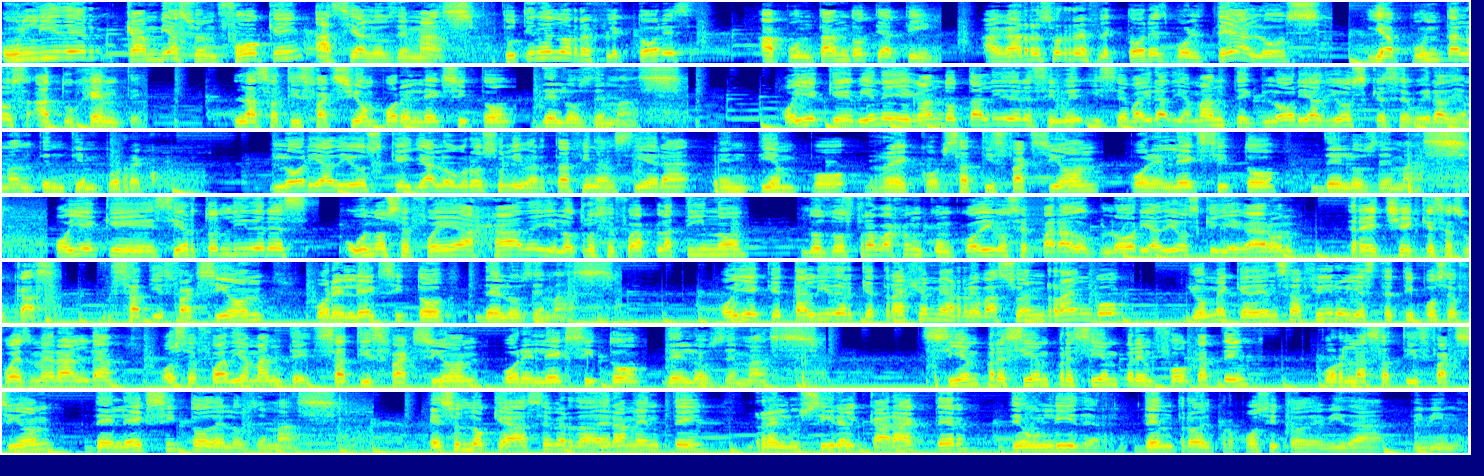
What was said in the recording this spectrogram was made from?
Un líder cambia su enfoque hacia los demás. Tú tienes los reflectores apuntándote a ti. Agarra esos reflectores, voltealos y apúntalos a tu gente. La satisfacción por el éxito de los demás. Oye, que viene llegando tal líder y se va a ir a diamante. Gloria a Dios que se va a ir a diamante en tiempo récord. Gloria a Dios que ya logró su libertad financiera en tiempo récord. Satisfacción por el éxito de los demás. Oye, que ciertos líderes, uno se fue a Jade y el otro se fue a Platino. Los dos trabajan con código separado. Gloria a Dios que llegaron tres cheques a su casa. Satisfacción por el éxito de los demás. Oye, ¿qué tal líder que traje me arrebasó en rango? Yo me quedé en zafiro y este tipo se fue a esmeralda o se fue a diamante. Satisfacción por el éxito de los demás. Siempre, siempre, siempre enfócate por la satisfacción del éxito de los demás. Eso es lo que hace verdaderamente relucir el carácter de un líder dentro del propósito de vida divina.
